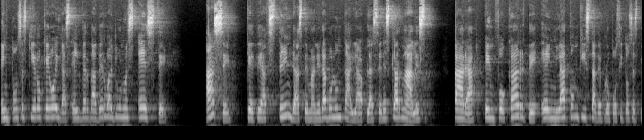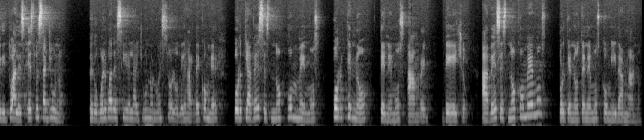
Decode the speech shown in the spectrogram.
Entonces quiero que oigas, el verdadero ayuno es este. Hace que te abstengas de manera voluntaria a placeres carnales para enfocarte en la conquista de propósitos espirituales. Eso es ayuno. Pero vuelvo a decir, el ayuno no es solo dejar de comer, porque a veces no comemos porque no tenemos hambre. De hecho, a veces no comemos porque no tenemos comida a mano.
